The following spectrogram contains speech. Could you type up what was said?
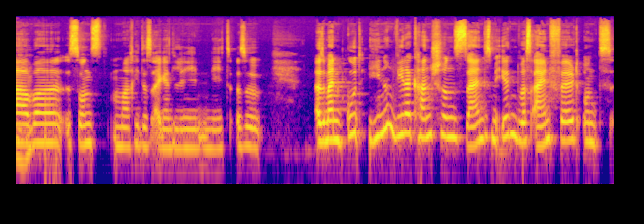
Mhm. aber sonst mache ich das eigentlich nicht. Also also, meine gut, hin und wieder kann's schon sein, dass mir irgendwas einfällt und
